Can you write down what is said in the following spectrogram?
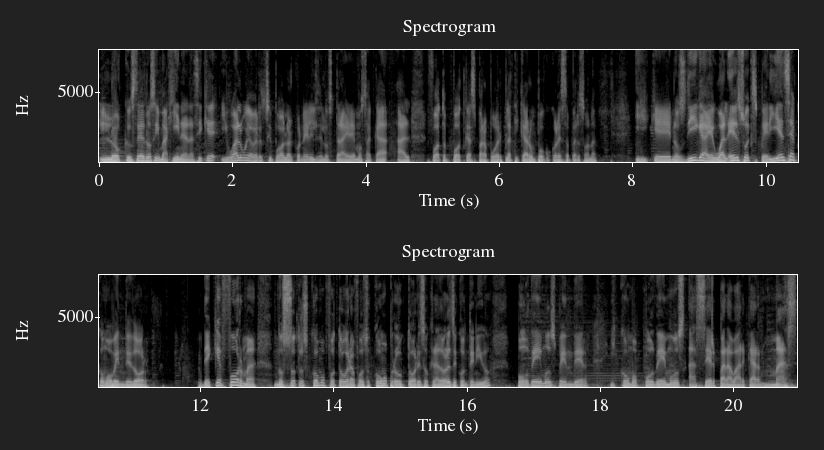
lo que ustedes no se imaginan. Así que igual voy a ver si puedo hablar con él y se los traeremos acá al Foto Podcast para poder platicar un poco con esta persona y que nos diga igual él su experiencia como vendedor de qué forma nosotros como fotógrafos o como productores o creadores de contenido podemos vender y cómo podemos hacer para abarcar más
